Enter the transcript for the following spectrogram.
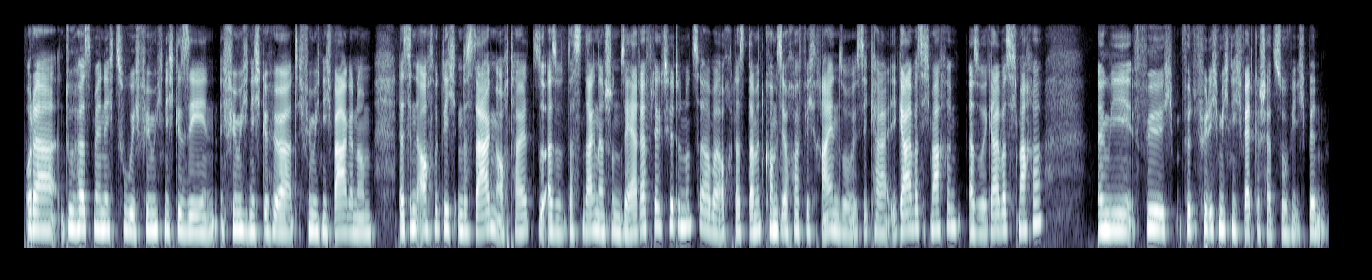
Oder du hörst mir nicht zu, ich fühle mich nicht gesehen, ich fühle mich nicht gehört, ich fühle mich nicht wahrgenommen. Das sind auch wirklich, und das sagen auch teils, so, also das sagen dann schon sehr reflektierte Nutzer, aber auch das, damit kommen sie auch häufig rein. So ist egal, egal was ich mache, also egal was ich mache, irgendwie fühle ich, fühl ich mich nicht wertgeschätzt, so wie ich bin.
